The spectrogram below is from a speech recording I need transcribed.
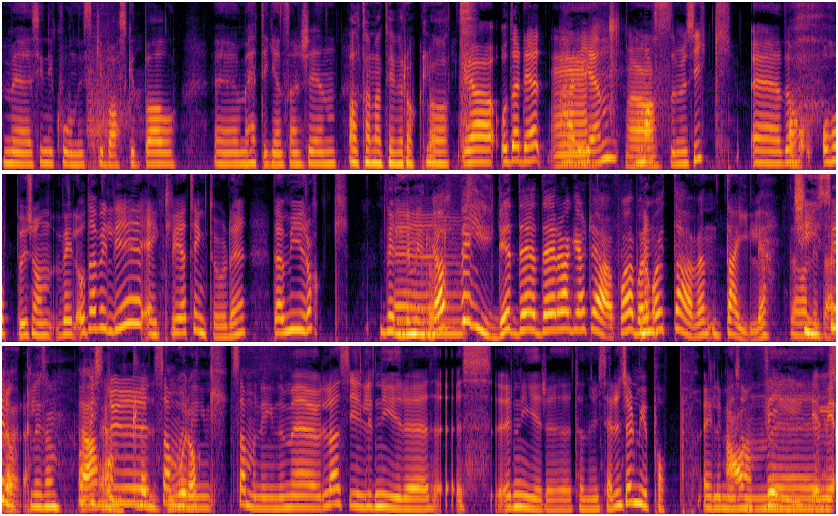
med sin ikoniske basketball, med hettegenseren sin. Alternativ rocklåt. Ja, og det er det her Mm, igjen. Masse musikk. Eh, det hopper sånn vel, Og det er veldig Egentlig, jeg tenkte over det. Det er mye rock. Veldig mye rock. Ja, veldig. Det, det reagerte jeg på. Jeg bare, Men- Oi, dæven, deilig. Det var litt Cheesy rock, liksom. Og Ja, hvis du sammenligner, sammenligner med la oss si litt nyere, nyere tenåringsserien, så er det mye pop. Eller mye Ja, sånn veldig eh, mye.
